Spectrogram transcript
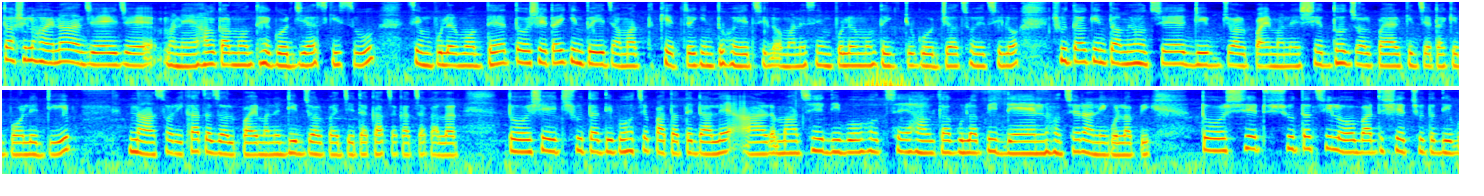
তো আসলে হয় না যে এই যে মানে হালকার মধ্যে গর্জিয়াস কিছু সিম্পুলের মধ্যে, তো সেটাই কিন্তু এই জামাত ক্ষেত্রে কিন্তু হয়েছিল। মানে সিম্পলের মধ্যে একটু গর্জিয়াস হয়েছিল। সুতাও কিন্তু আমি হচ্ছে ডিপ জলপাই মানে সেদ্ধ জলপাই আর কি যেটাকে বলে ডিপ না সরি কাঁচা জলপাই মানে ডিপ জলপাই যেটা কাঁচা কাঁচা কালার তো সেই সুতা দিব হচ্ছে পাতাতে ডালে, আর মাঝে দিব হচ্ছে হালকা গোলাপি দেন হচ্ছে রানী গোলাপি। তো সেট সুতা ছিল বাট সেট সুতা দিব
